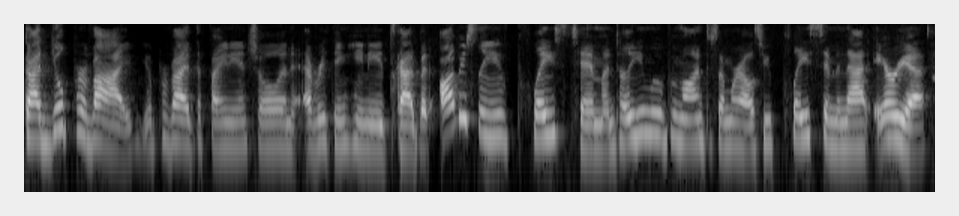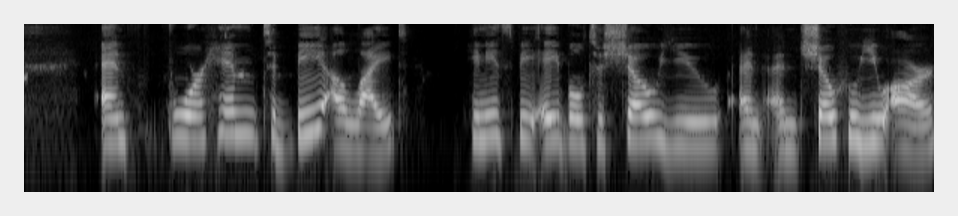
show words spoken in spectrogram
God, you'll provide. You'll provide the financial and everything he needs, God. But obviously, you've placed him until you move him on to somewhere else. You've placed him in that area. And for him to be a light, he needs to be able to show you and, and show who you are,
